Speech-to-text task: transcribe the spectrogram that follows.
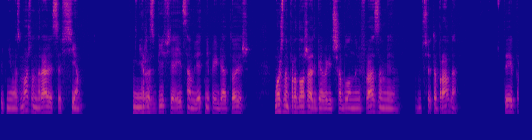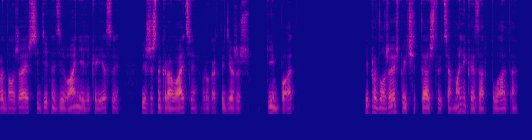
Ведь невозможно нравиться всем. Не разбив яиц, омлет не приготовишь. Можно продолжать говорить шаблонными фразами, но все это правда. Ты продолжаешь сидеть на диване или кресле, лежишь на кровати, в руках ты держишь геймпад, и продолжаешь причитать, что у тебя маленькая зарплата,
